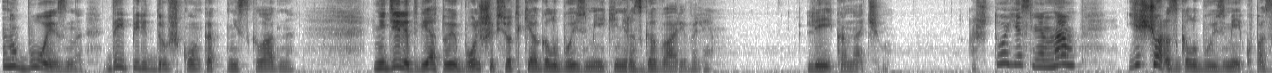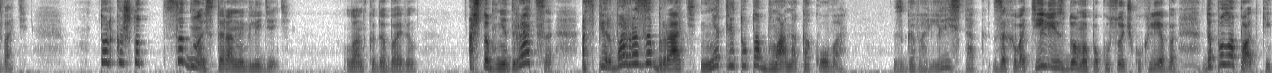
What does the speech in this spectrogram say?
Ну, боязно, да и перед дружком как-то нескладно. Недели две, а то и больше все-таки о голубой змейке не разговаривали. Лейка начал. А что, если нам еще раз голубую змейку позвать? Только чтоб с одной стороны глядеть. Ланка добавил. А чтобы не драться, а сперва разобрать, нет ли тут обмана какого. — Сговорились так, захватили из дома по кусочку хлеба, да по лопатке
